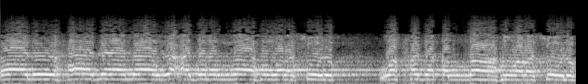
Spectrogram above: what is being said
قالوا هذا ما وعدنا الله ورسوله وصدق الله ورسوله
